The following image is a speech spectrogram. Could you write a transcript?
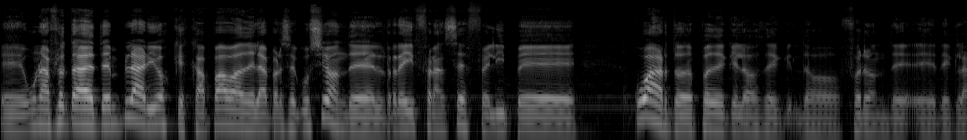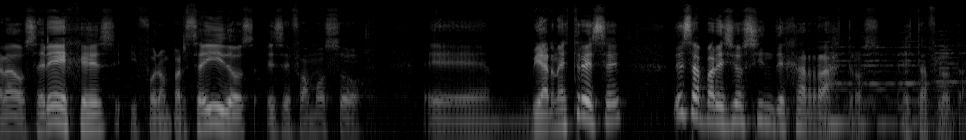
eh, una flota de templarios que escapaba de la persecución del rey francés Felipe IV después de que los, de- los fueron de- eh, declarados herejes y fueron perseguidos, ese famoso viernes 13, desapareció sin dejar rastros esta flota.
